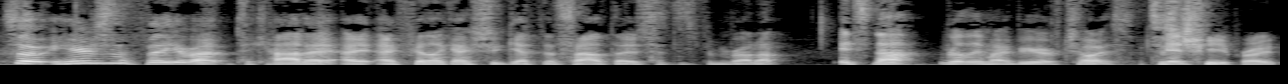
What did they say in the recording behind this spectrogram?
So here's the thing about Tecate. I, I feel like I should get this out there since it's been brought up. It's not really my beer of choice. It's just cheap, right?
